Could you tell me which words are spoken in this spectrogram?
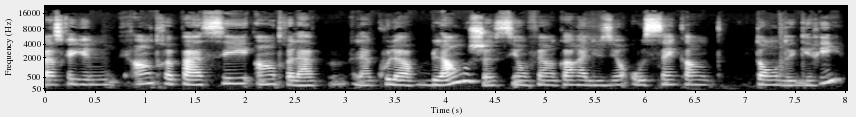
parce qu'il y a une entrepassée entre la, la, couleur blanche, si on fait encore allusion aux 50 tons de gris,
